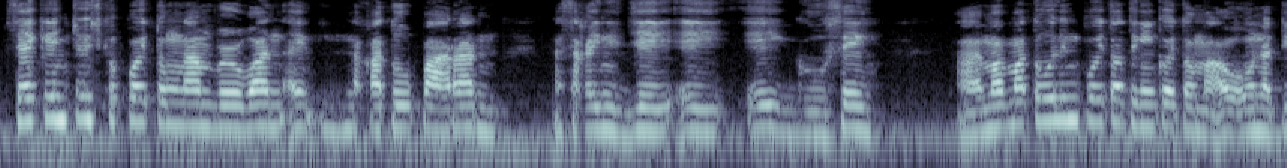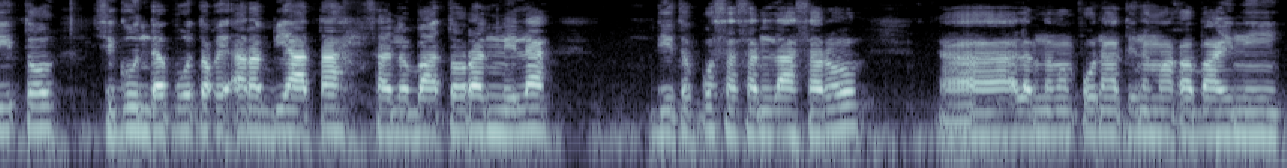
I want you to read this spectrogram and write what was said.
Second choice ko po itong number 1 ay nakatuparan. Nasa kay ni J.A.A. Guse. Ah, mamatulin po ito, tingin ko ito mauuna dito. Segunda po ito kay Arabiata sa Novato run nila. Dito po sa San Lazaro. Ah, alam naman po natin ng mga kabahay ni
